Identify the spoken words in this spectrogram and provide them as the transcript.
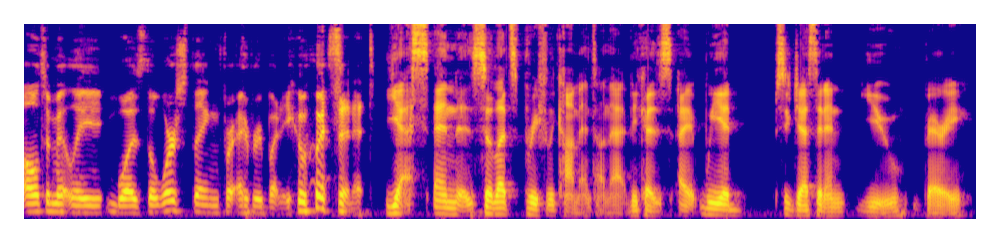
ultimately was the worst thing for everybody who was in it. Yes. And so let's briefly comment on that because I, we had suggested and you very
